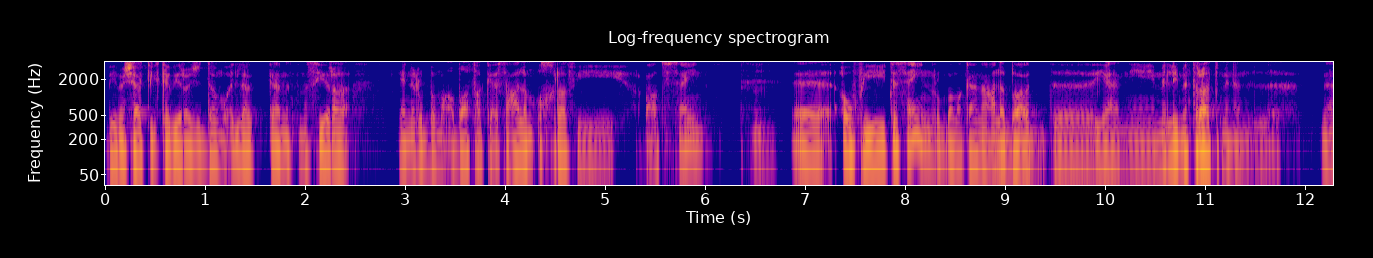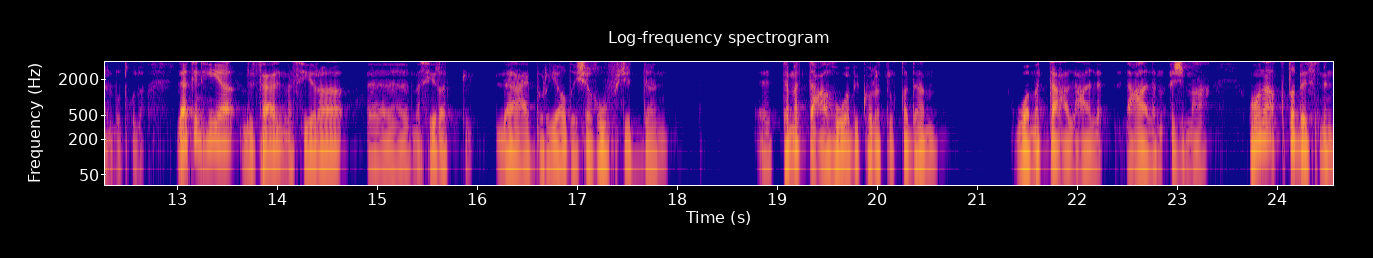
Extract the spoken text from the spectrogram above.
بمشاكل كبيرة جدا وإلا كانت مسيرة يعني ربما أضاف كأس عالم أخرى في 94 آه، أو في 90 ربما كان على بعد آه، يعني مليمترات من من البطولة. لكن هي بالفعل مسيرة آه، مسيرة لاعب رياضي شغوف جدا تمتع هو بكرة القدم ومتع العالم أجمع. وهنا أقتبس من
